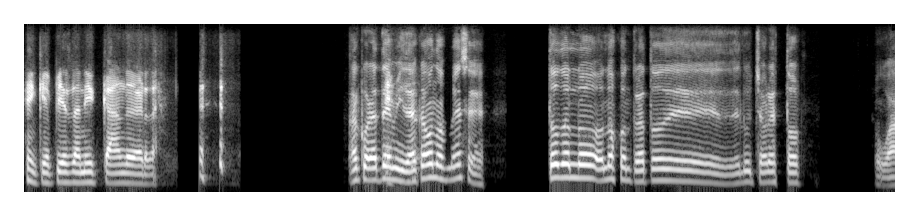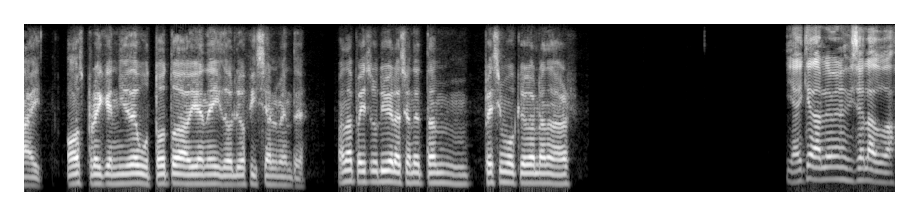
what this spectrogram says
en qué empieza Nick Khan, de verdad? Acuérdate de mi de acá unos meses. Todos los, contratos de, luchadores top. White, Osprey, que ni debutó todavía en AEW oficialmente. Van a pedir su liberación de tan pésimo que van a dar. Y hay que darle beneficio de la duda.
